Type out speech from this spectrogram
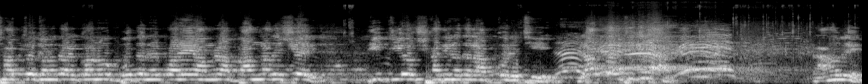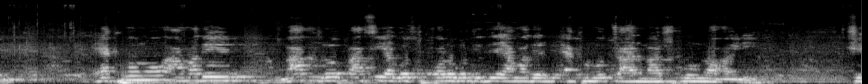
ছাত্র জনতার গণ অভ্যুত্থানের পরে আমরা বাংলাদেশের দ্বিতীয় স্বাধীনতা লাভ করেছি। লাভ করেছি কিনা তাহলে এখনও আমাদের মাত্র পাঁচই আগস্ট পরবর্তীতে আমাদের এখনও চার মাস পূর্ণ হয়নি। সে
